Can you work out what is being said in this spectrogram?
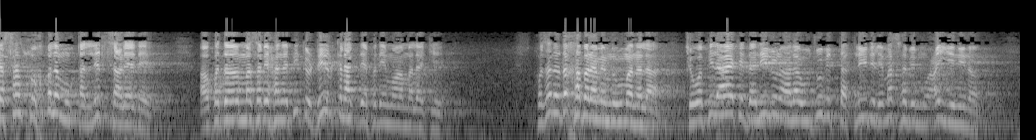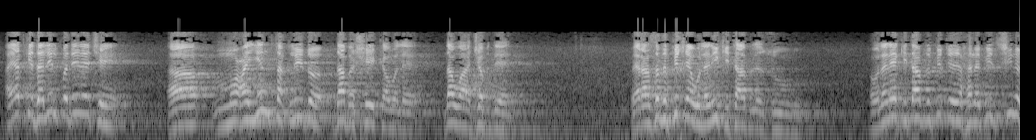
جساس خو خپل مقلد سړی دی او په مذهب حنفي کې ډیر کلک دی په دې معاملې کې خو زنه د خبره مې نو منله چې وفي الایت دلیل علی وجوب التقلید لمذهب معینین آیت کې دلیل پدې دی چې معین تقلید دا به شی کوله دا واجب دی ورازه د فقه ولني کتاب لزو اولنې کتاب د فقه حنفي سینه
